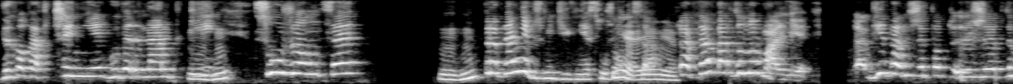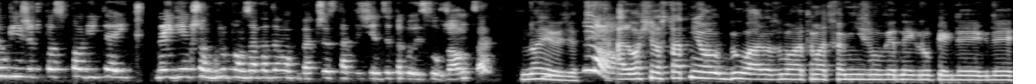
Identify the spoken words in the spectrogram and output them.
wychowawczynie, guwernantki, Mhm. służące Mhm. Prawda? Nie brzmi dziwnie służąca. Nie, nie, nie. Prawda? Bardzo normalnie. Wie pan, że, pod, że w II Rzeczpospolitej największą grupą zawodową, chyba 300 tysięcy, to były służące? No nie będzie. No. Ale właśnie ostatnio była rozmowa na temat feminizmu w jednej grupie, gdy, gdy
